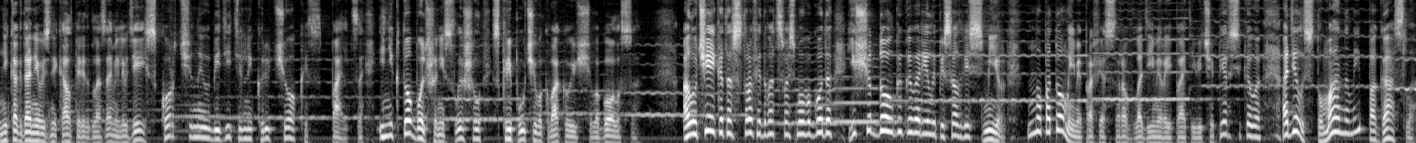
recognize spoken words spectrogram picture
никогда не возникал перед глазами людей скорченный убедительный крючок из пальца, и никто больше не слышал скрипучего квакающего голоса. О лучей катастрофе 28 года еще долго говорил и писал весь мир, но потом имя профессора Владимира Ипатьевича Персикова оделось туманом и погасло,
